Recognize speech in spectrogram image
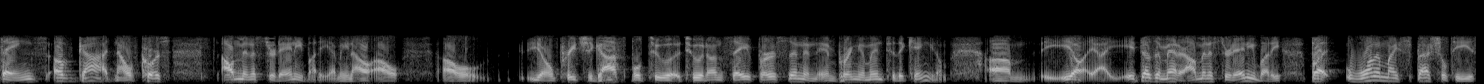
things of God. Now, of course, I'll minister to anybody. I mean, I'll I'll I'll you know preach the gospel to a, to an unsaved person and, and bring them into the kingdom. Um, you know, I, it doesn't matter. I'll minister to anybody. But one of my specialties,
